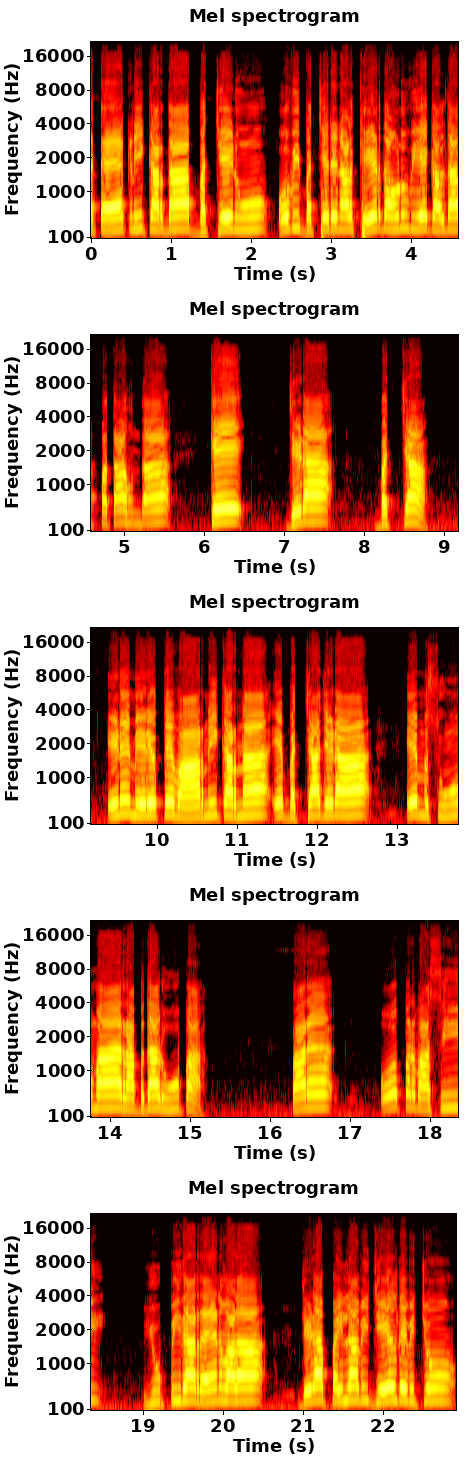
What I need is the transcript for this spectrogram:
ਅਟੈਕ ਨਹੀਂ ਕਰਦਾ ਬੱਚੇ ਨੂੰ, ਉਹ ਵੀ ਬੱਚੇ ਦੇ ਨਾਲ ਖੇਡਦਾ, ਉਹਨੂੰ ਵੀ ਇਹ ਗੱਲ ਦਾ ਪਤਾ ਹੁੰਦਾ ਕਿ ਜਿਹੜਾ ਬੱਚਾ ਇਹਨੇ ਮੇਰੇ ਉੱਤੇ ਵਾਰ ਨਹੀਂ ਕਰਨਾ, ਇਹ ਬੱਚਾ ਜਿਹੜਾ, ਇਹ ਮਾਸੂਮ ਆ, ਰੱਬ ਦਾ ਰੂਪ ਆ। ਪਰ ਉਹ ਪ੍ਰਵਾਸੀ ਯੂਪੀ ਦਾ ਰਹਿਣ ਵਾਲਾ, ਜਿਹੜਾ ਪਹਿਲਾਂ ਵੀ ਜੇਲ੍ਹ ਦੇ ਵਿੱਚੋਂ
